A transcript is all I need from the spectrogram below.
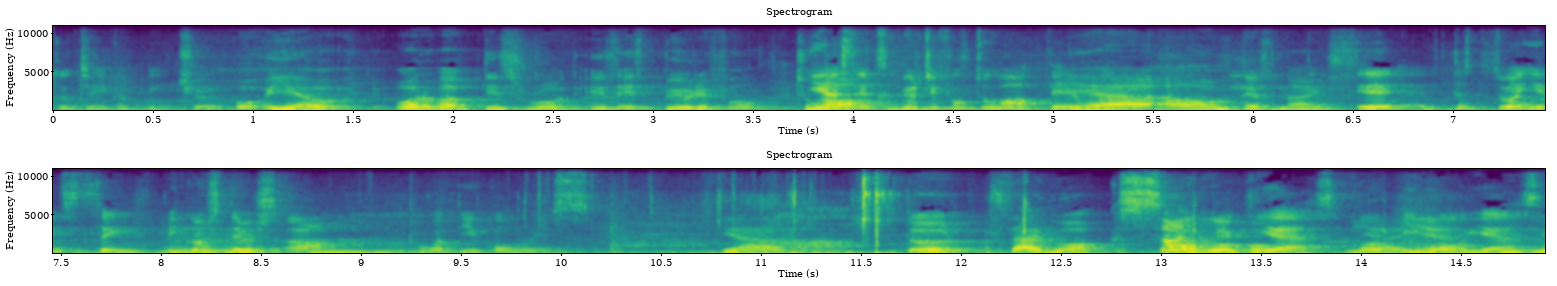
to take a picture. Oh, yeah. What about this road? Is it beautiful to yes, walk? Yes, it's beautiful to walk there. Yeah. Oh, that's nice. It, that's why it's safe because there's um what do you call this? Yeah. Ah. The sidewalk. Sidewalk, people. yes, for Yeah, people, yeah. yes, Mm-mm.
